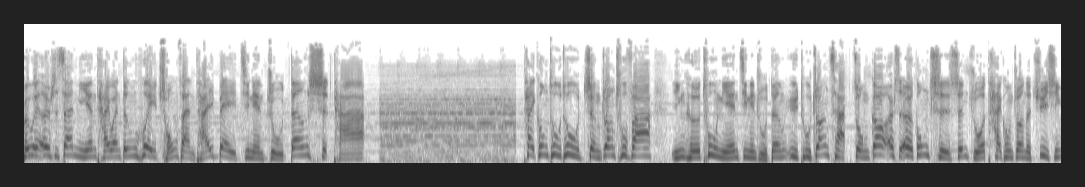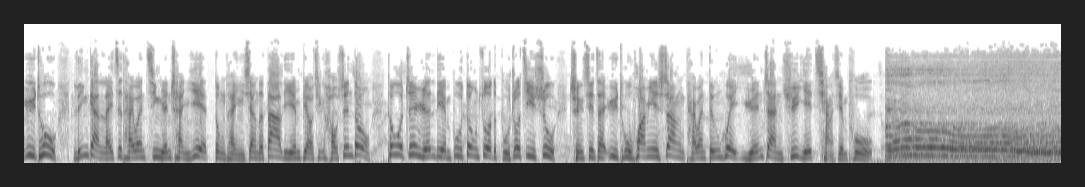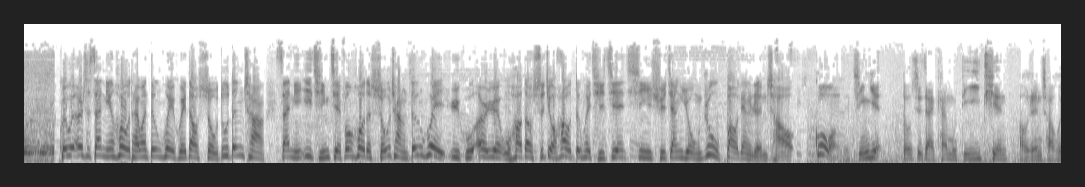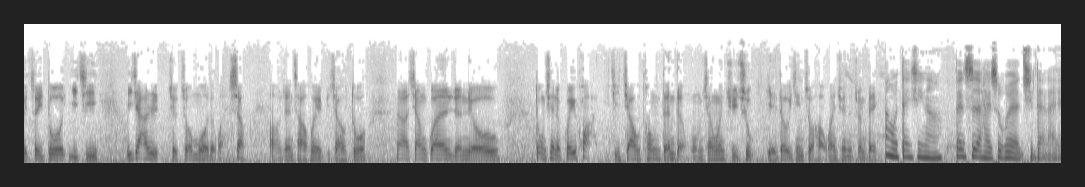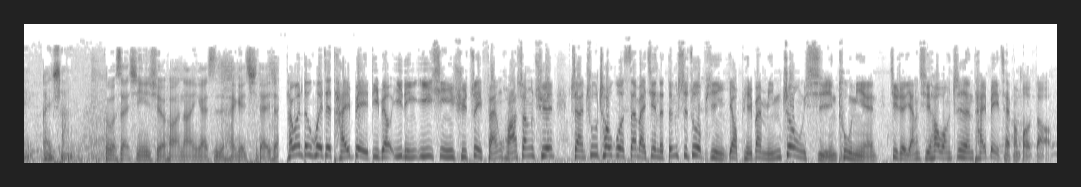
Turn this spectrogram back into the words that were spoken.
暌违二十三年，台湾灯会重返台北，今年主灯是它。太空兔兔整装出发，银河兔年今年主灯玉兔装彩，总高二十二公尺，身着太空装的巨型玉兔，灵感来自台湾晶圆产业，动态影像的大脸，表情好生动，透过真人脸部动作的捕捉技术，呈现在玉兔画面上。台湾灯会原展区也抢先铺。回违二十三年后，台湾灯会回到首都登场。三年疫情解封后的首场灯会，预估二月五号到十九号灯会期间，信义区将涌入爆量人潮。过往的经验。都是在开幕第一天哦，人潮会最多，以及例假日就周末的晚上哦，人潮会比较多。那相关人流动线的规划以及交通等等，我们相关局处也都已经做好万全的准备。那我担心啊，但是还是会很期待来观赏。如果是在新一区的话，那应该是还可以期待一下。台湾灯会在台北地标一零一信义区最繁华商圈展出超过三百件的灯饰作品，要陪伴民众喜迎兔年。记者杨奇浩、王志恒台北采访报道。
